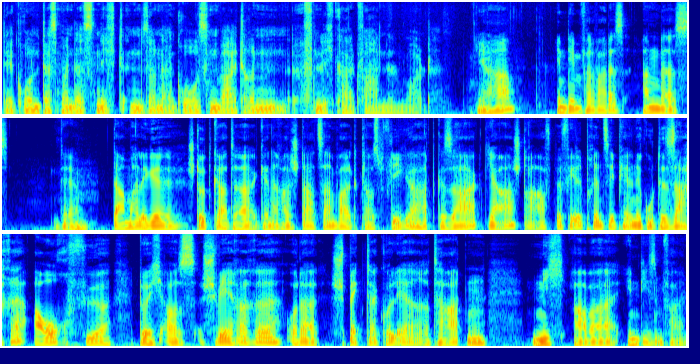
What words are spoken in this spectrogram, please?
der Grund, dass man das nicht in so einer großen weiteren Öffentlichkeit verhandeln wollte. Ja, in dem Fall war das anders. Der damalige Stuttgarter Generalstaatsanwalt Klaus Flieger hat gesagt, ja, Strafbefehl prinzipiell eine gute Sache, auch für durchaus schwerere oder spektakulärere Taten, nicht aber in diesem Fall.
